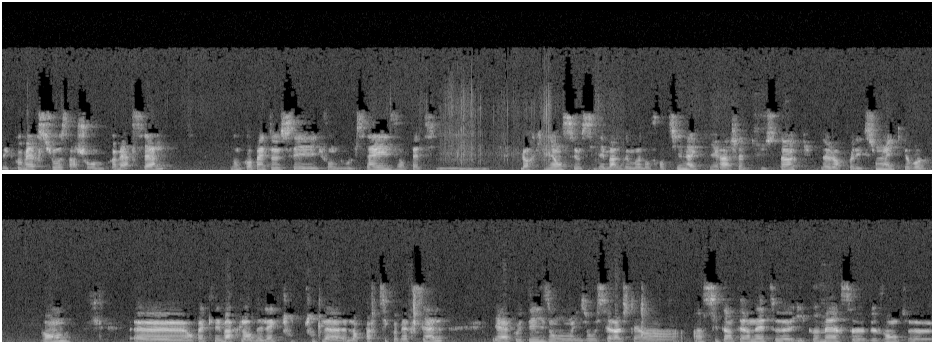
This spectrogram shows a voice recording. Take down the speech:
des commerciaux, c'est un showroom commercial. Donc en fait, eux, ils font du wholesale. En fait, leurs clients, c'est aussi des marques de mode enfantine à qui ils rachètent du stock de leur collection et qui revendent. en fait, les marques leur délèguent toute leur partie commerciale. Et à côté, ils ont, aussi racheté un, site internet euh, e-commerce euh, de vente euh,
